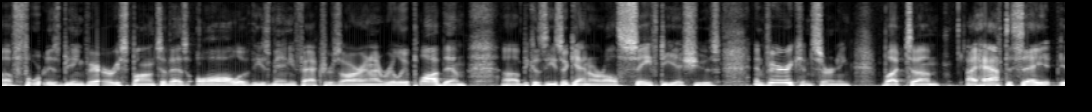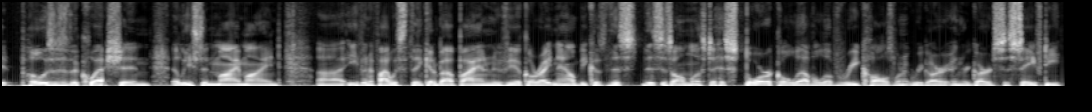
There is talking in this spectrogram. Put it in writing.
Uh, Ford is being very responsive, as all of these manufacturers are, and I really applaud them uh, because these, again, are all safety issues and very concerning. But um, I have to say, it, it poses the question, at least in my mind, uh, even if I was thinking about buying a new vehicle right now, because this this is almost a historical level of recalls when it in regards to safety.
